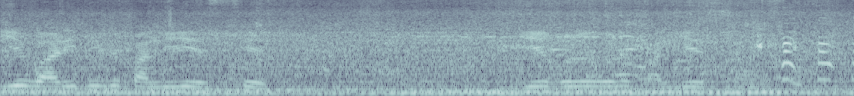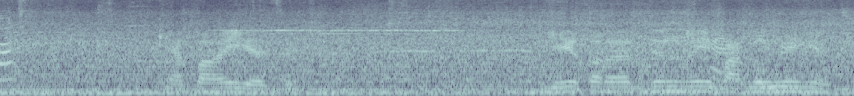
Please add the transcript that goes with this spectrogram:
বিয়ে বাড়ি থেকে পালিয়ে এসছে বিয়ে করে করে পালিয়ে এসছে খ্যাপা হয়ে গেছে বিয়ে করার জন্য পাগল হয়ে গেছে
